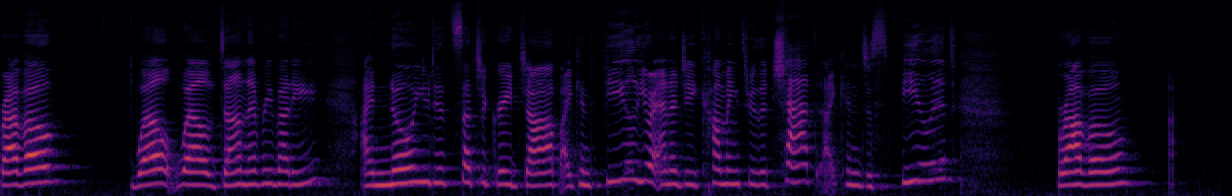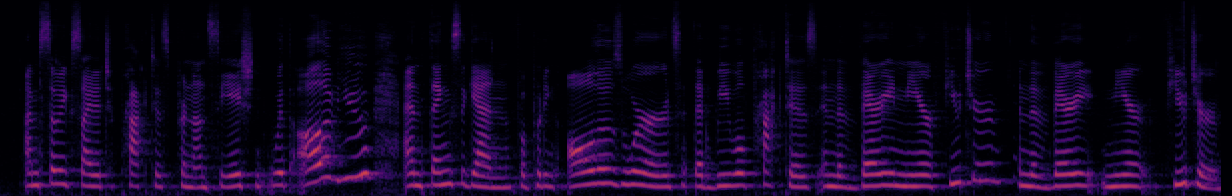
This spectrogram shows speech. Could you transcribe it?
Bravo. Well, well done, everybody. I know you did such a great job. I can feel your energy coming through the chat. I can just feel it. Bravo. I'm so excited to practice pronunciation with all of you. And thanks again for putting all those words that we will practice in the very near future, in the very near future.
